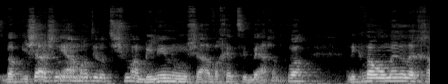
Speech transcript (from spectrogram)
אז בפגישה השנייה אמרתי לו, תשמע, בילינו שעה וחצי ביחד כבר, אני כבר אומר לך,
